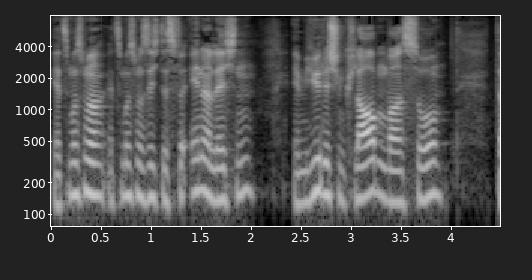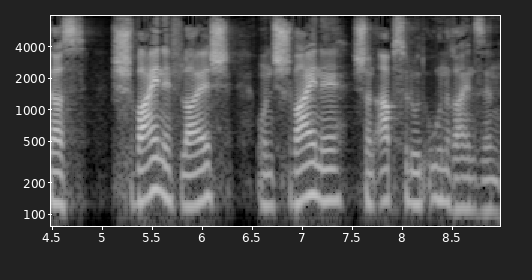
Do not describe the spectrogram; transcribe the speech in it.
Jetzt muss man, jetzt muss man sich das verinnerlichen. Im jüdischen Glauben war es so, dass Schweinefleisch und Schweine schon absolut unrein sind.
